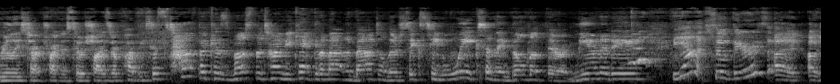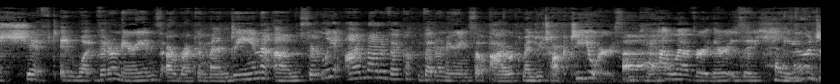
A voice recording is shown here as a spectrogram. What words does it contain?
really start trying to socialize their puppies? It's tough because most of the time you can't get them out and about until they're 16 weeks and they build up their immunity. Yeah, so there's a, a shift in what veterinarians are recommending. Um, certainly, I'm not a vet- veterinarian, so I recommend you talk to yours. However, there is a huge,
